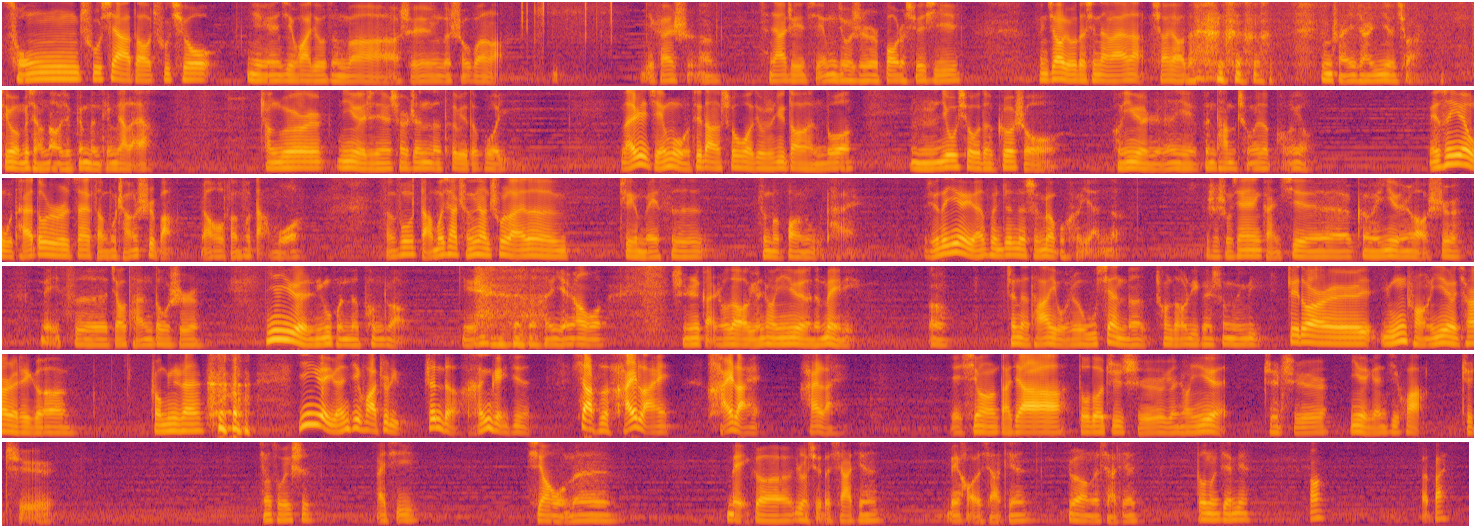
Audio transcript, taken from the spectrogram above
从初夏到初秋，音乐园计划就这么水灵灵的收官了。一开始呢，参加这个节目就是抱着学习跟交流的心态来的，小小的 勇闯一下音乐圈，结果没想到就根本停不下来啊！唱歌音乐这件事真的特别的过瘾。来这节目，我最大的收获就是遇到了很多嗯优秀的歌手和音乐人，也跟他们成为了朋友。每次音乐舞台都是在反复尝试吧，然后反复打磨，反复打磨下呈现出来的这个每次这么棒的舞台，我觉得音乐缘分真的是妙不可言的。就是首先感谢各位音乐人老师，每一次交谈都是音乐灵魂的碰撞，也 也让我深深感受到原创音乐的魅力。嗯，真的，它有着无限的创造力跟生命力。这段勇闯音乐圈的这个撞冰山 音乐园计划之旅真的很给劲，下次还来，还来，还来！也希望大家多多支持原创音乐，支持音乐园计划，支持江苏卫视、爱奇艺。希望我们每个热血的夏天、美好的夏天、热浪的夏天都能见面。啊，拜拜。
